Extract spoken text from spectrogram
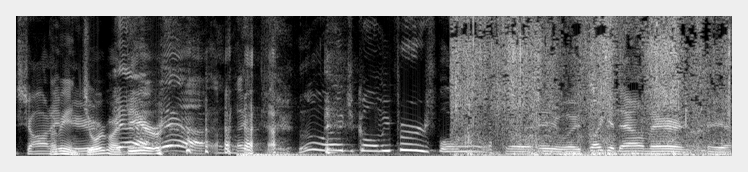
Shot Let him me enjoy my yeah, deer. Yeah. I'm like, oh, why'd you call me first, boy? So anyway, so I get down there and, and, and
